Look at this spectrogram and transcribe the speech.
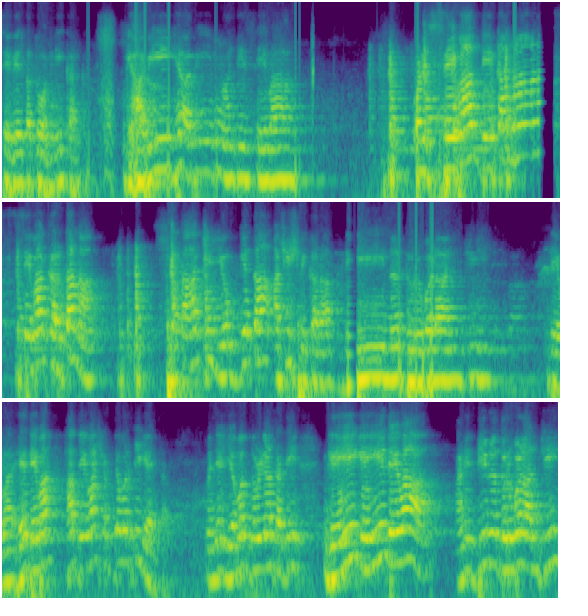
सेवेचा तो अंगीकार घ्यावी घ्यावी माझी सेवा. पण सेवा देताना सेवा करताना स्वतःची योग्यता अशी स्वीकारा. दीन दुर्बळांची देवा हे देवा हा देवा शब्दवरती घ्यायचा. म्हणजे यमक जुळण्यासाठी घेई घेई देवा आणि दीन दुर्बळांची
